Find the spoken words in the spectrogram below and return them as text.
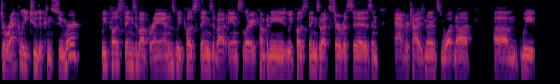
directly to the consumer. We post things about brands, we post things about ancillary companies, we post things about services and advertisements and whatnot. Um, we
